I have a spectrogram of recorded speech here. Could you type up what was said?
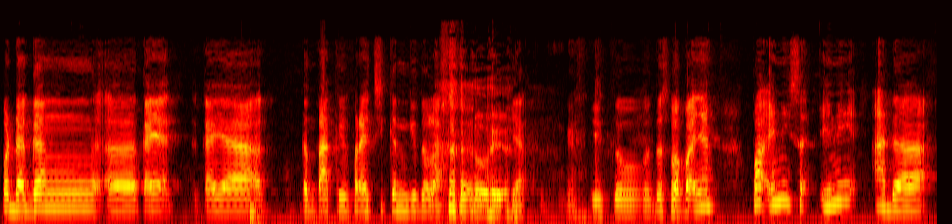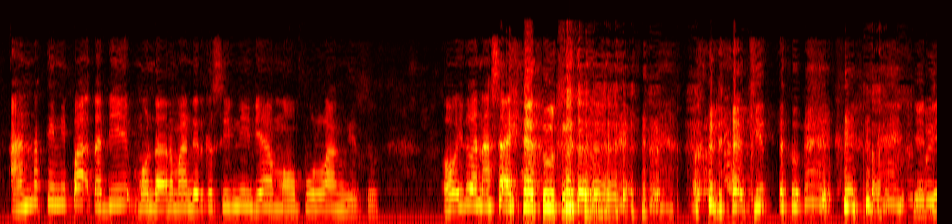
pedagang eh, kayak kayak Kentucky Fried Chicken gitulah. Oh, iya. ya itu terus bapaknya, Pak ini ini ada anak ini Pak tadi mondar mandir ke sini dia mau pulang gitu. Oh itu anak saya udah gitu. Jadi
